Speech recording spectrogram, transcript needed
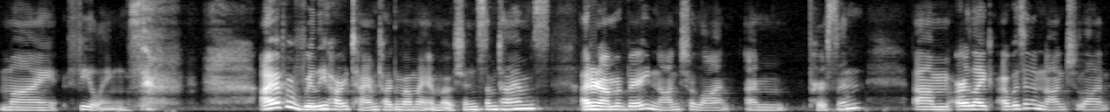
my feelings. I have a really hard time talking about my emotions sometimes. I don't know, I'm a very nonchalant I'm person. Um, or like I wasn't a nonchalant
